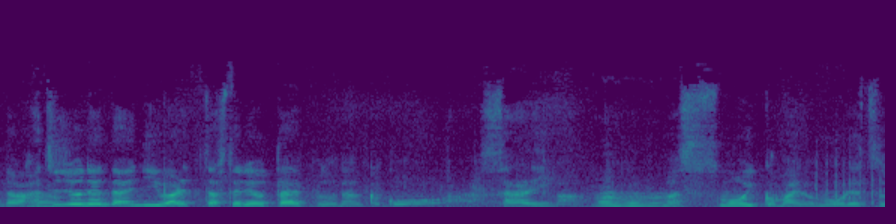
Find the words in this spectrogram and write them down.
うだから80年代に言われてたステレオタイプのなんかこうサラリーマン、うんうんまあ、もう一個前の猛烈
